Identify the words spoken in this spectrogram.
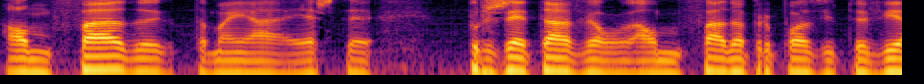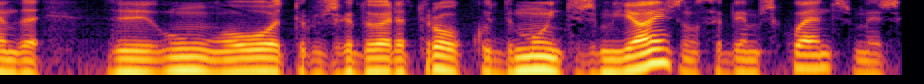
almofada, também há esta projetável almofada a propósito da venda de um ou outro jogador a troco de muitos milhões, não sabemos quantos, mas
